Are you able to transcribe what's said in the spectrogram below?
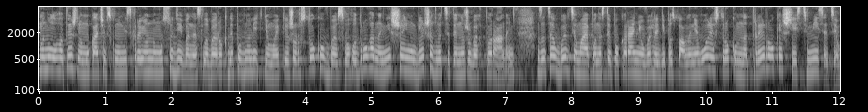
Минулого тижня у Мукачівському міськрайонному суді винесли вирок неповнолітньому, який жорстоко вбив свого друга, нанісши йому більше 20 ножових поранень. За це вбивця має понести покарання у вигляді позбавлення волі строком на 3 роки 6 місяців.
